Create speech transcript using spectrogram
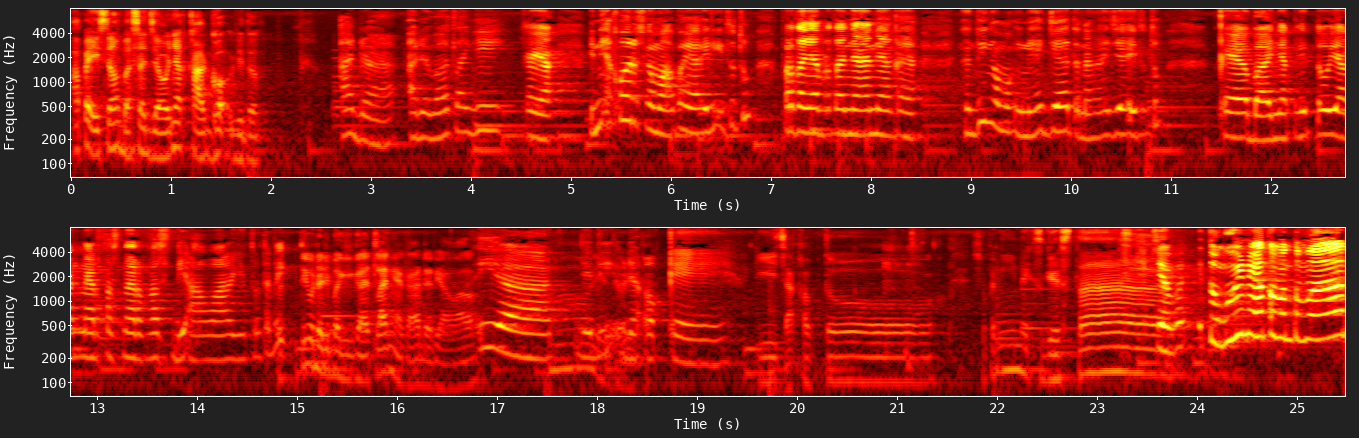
apa ya istilah bahasa Jawanya kagok gitu. Ada ada banget lagi. Kayak ini aku harus ngomong apa ya? Ini itu tuh pertanyaan-pertanyaan yang kayak nanti ngomong ini aja tenang aja. Itu tuh kayak banyak gitu yang nervous nervous di awal gitu. Tapi Itu udah dibagi guideline ya kak dari awal. iya jadi udah oke. Ih cakep tuh. Siapa nih next guestar? siapa tungguin ya teman-teman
